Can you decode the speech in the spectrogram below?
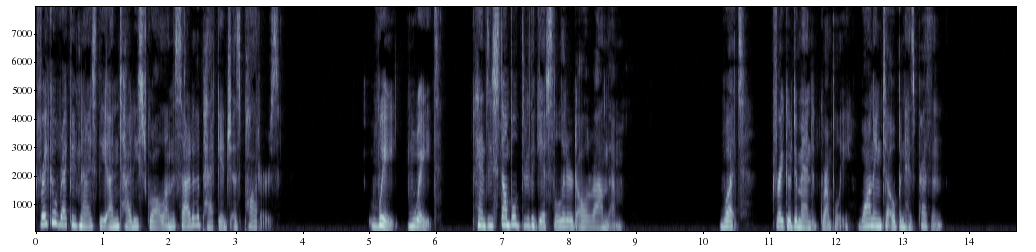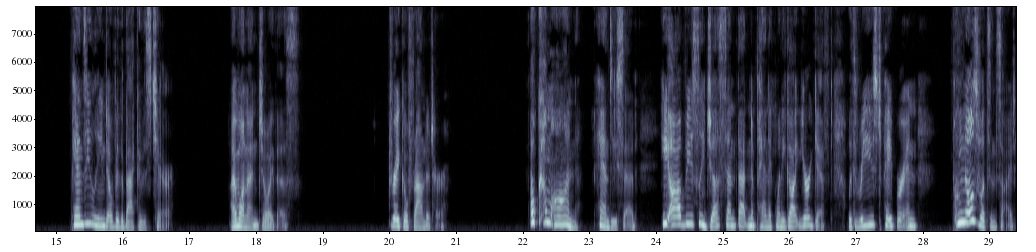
Draco recognized the untidy scrawl on the side of the package as Potter's. Wait, wait. Pansy stumbled through the gifts littered all around them. What? Draco demanded grumpily, wanting to open his present. Pansy leaned over the back of his chair. I want to enjoy this. Draco frowned at her. Oh, come on, Pansy said. He obviously just sent that in a panic when he got your gift, with reused paper and who knows what's inside?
